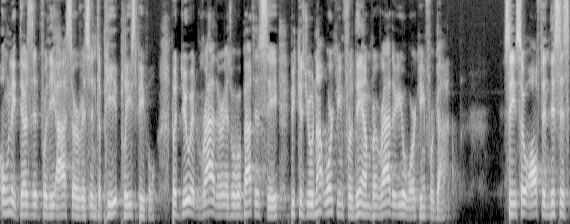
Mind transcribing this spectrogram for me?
only does it for the eye service and to please people, but do it rather, as we're about to see, because you're not working for them, but rather you're working for God. See, so often this is,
